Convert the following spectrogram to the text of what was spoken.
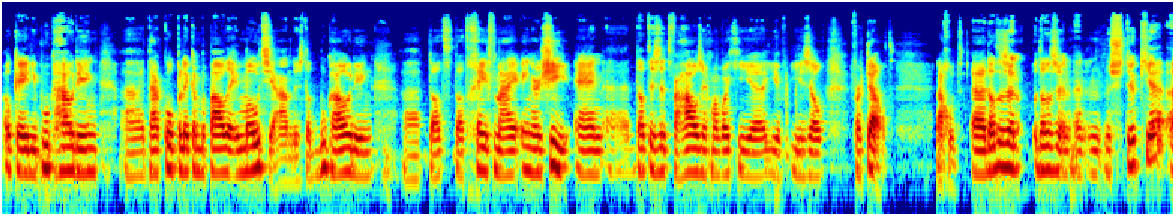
Oké, die boekhouding, daar koppel ik een bepaalde emotie aan. Dus dat boekhouding, dat, dat geeft mij energie. En dat is het verhaal, zeg maar, wat je, je jezelf vertelt. Nou goed, dat is een, dat is een, een, een stukje.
